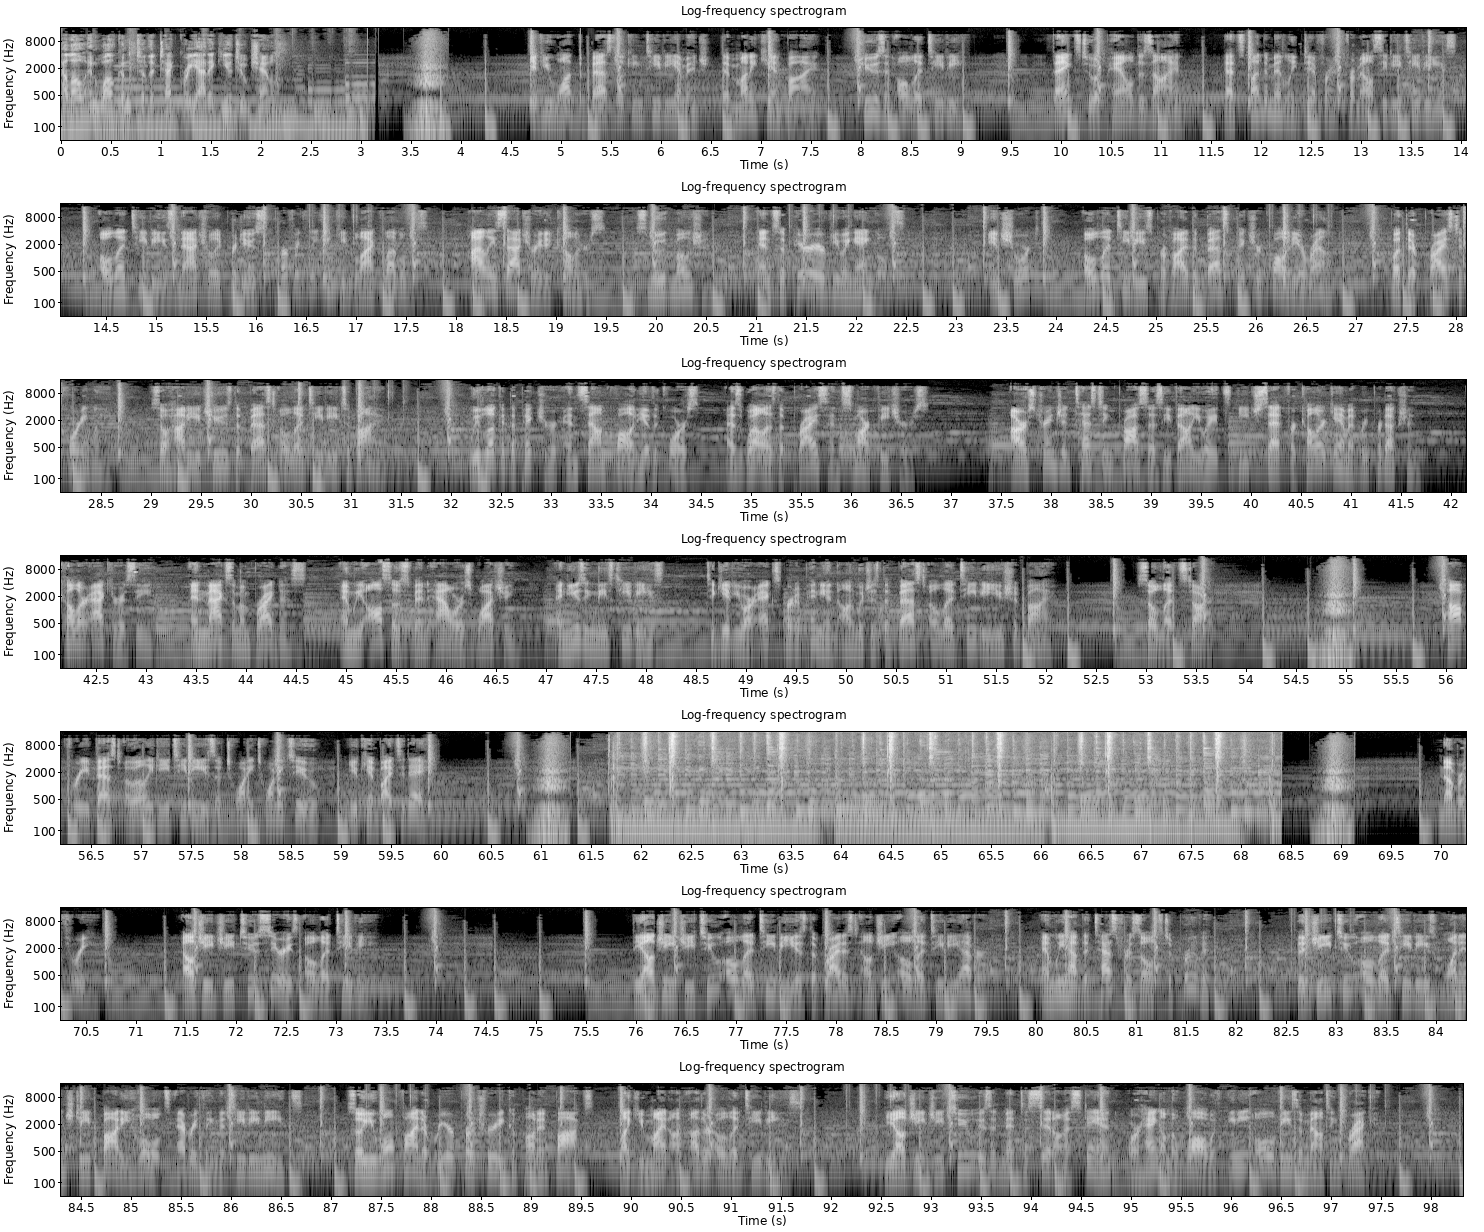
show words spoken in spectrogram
Hello and welcome to the Tech Greatic YouTube channel. If you want the best looking TV image that money can buy, choose an OLED TV. Thanks to a panel design that's fundamentally different from LCD TVs, OLED TVs naturally produce perfectly inky black levels, highly saturated colors, smooth motion, and superior viewing angles. In short, OLED TVs provide the best picture quality around, but they're priced accordingly. So how do you choose the best OLED TV to buy? We look at the picture and sound quality of the course, as well as the price and smart features. Our stringent testing process evaluates each set for color gamut reproduction, color accuracy, and maximum brightness, and we also spend hours watching and using these TVs to give you our expert opinion on which is the best OLED TV you should buy. So let's start. Top 3 Best OLED TVs of 2022 you can buy today. Number 3. LG G2 Series OLED TV. The LG G2 OLED TV is the brightest LG OLED TV ever, and we have the test results to prove it. The G2 OLED TV's 1-inch deep body holds everything the TV needs, so you won't find a rear protruding component box like you might on other OLED TVs. The LG G2 isn't meant to sit on a stand or hang on the wall with any old VESA mounting bracket.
